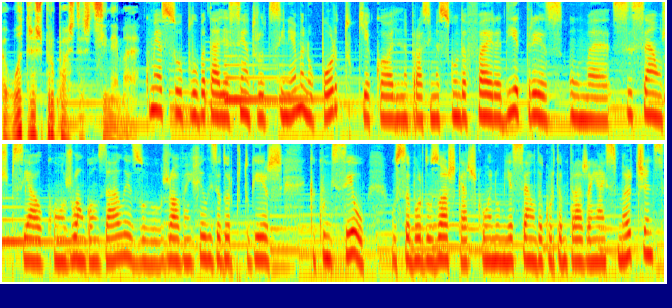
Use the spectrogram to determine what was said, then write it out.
a outras propostas de cinema. Começo pelo Batalha Centro de Cinema, no Porto, que acolhe na próxima segunda-feira, dia 13, uma sessão especial com João Gonzalez, o jovem realizador português que conheceu o sabor dos Oscars com a nomeação da curta-metragem Ice Merchants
